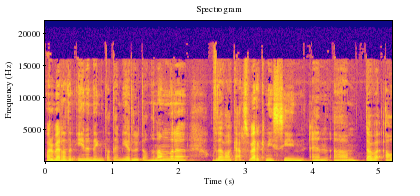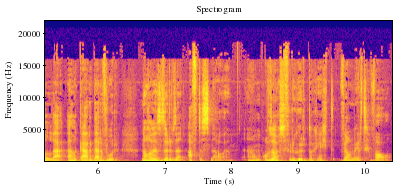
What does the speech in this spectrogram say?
Waarbij dat de ene denkt dat hij meer doet dan de andere, of dat we elkaars werk niet zien en ehm, dat we elkaar daarvoor nogal eens durfden af te snauwen. of dat was vroeger toch echt veel meer het geval.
